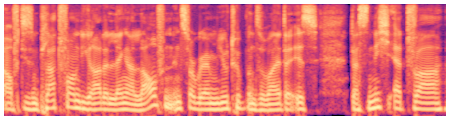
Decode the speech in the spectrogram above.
auf diesen Plattformen, die gerade länger laufen, Instagram, YouTube und so weiter, ist, dass nicht etwa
